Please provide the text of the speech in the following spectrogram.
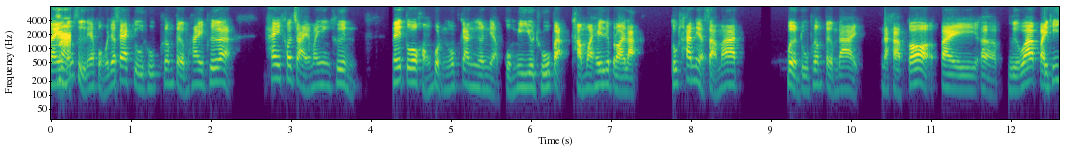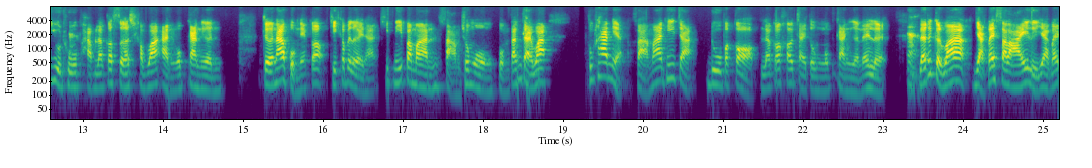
ในค่ะหนังสือเนี่ยผมก็จะแทรก YouTube เพิ่มเติมให้เพื่อให้เข้าใจมากยิ่งขึ้น ในตัวของบทงบการเงินเนี่ยผมมี YouTube อะทำไว้ให้เรียบร้อยละทุกท่านเนี่ยสามารถเปิดดูเพิ่มเติมได้นะครับ ก็ไปเอ่อหรือว่าไปที่ YouTube ครับแล้วก็เซิร์ชคำว่าอ่านงบการเงิน เจอหน้าผมเนี่ยก็คลิกเข้าไปเลยนะคลิปนี้ประมาณสามชั่วโมง ผมตั้งใจว่าทุกท่านเนี่ยสามารถที่จะดูประกอบแล้วก็เข้าใจตรงงบการเงินได้เลยค่ะแล้วถ้าเกิดว่าอยากได้สไลด์หรืออยากได้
